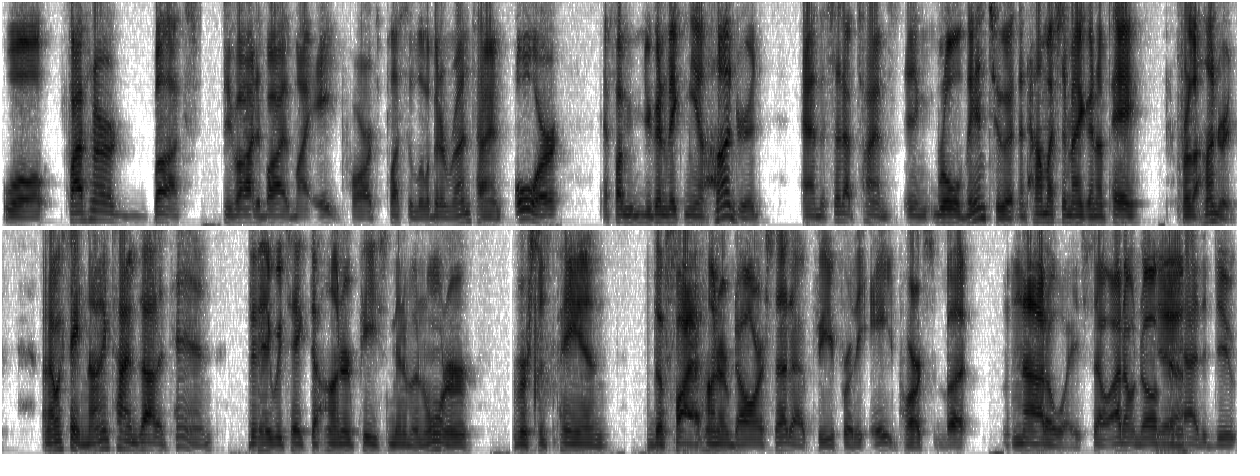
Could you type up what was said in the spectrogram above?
well, 500 bucks divided by my eight parts plus a little bit of runtime, or if I'm you're going to make me a hundred and the setup time's in, rolled into it, then how much am I going to pay for the hundred? And I would say nine times out of ten, they would take the hundred piece minimum order versus paying the five hundred dollar setup fee for the eight parts, but not always. So I don't know if Yeah. it had to do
